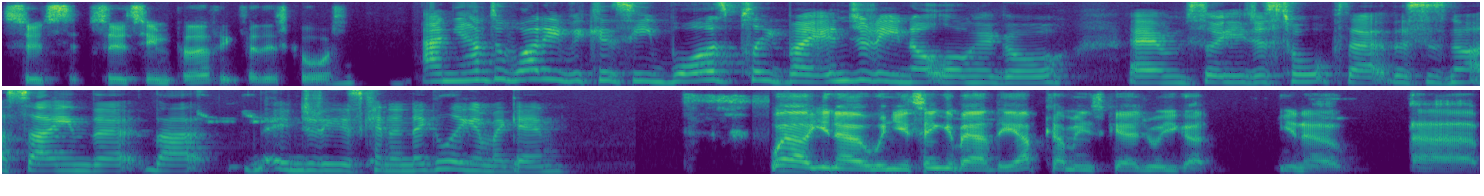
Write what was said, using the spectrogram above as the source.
suits suits him perfect for this course. And you have to worry because he was plagued by injury not long ago. Um, so you just hope that this is not a sign that that injury is kind of niggling him again. Well, you know, when you think about the upcoming schedule, you got you know uh,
